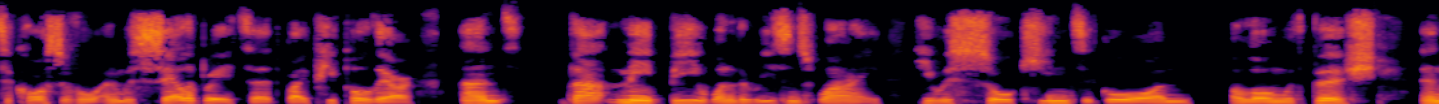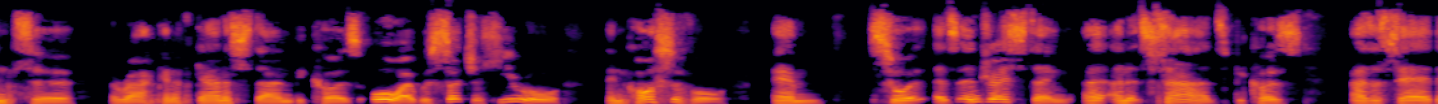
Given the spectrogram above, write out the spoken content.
to Kosovo and was celebrated by people there. And that may be one of the reasons why he was so keen to go on along with Bush into Iraq and Afghanistan because, oh, I was such a hero in Kosovo. Um, so it's interesting and it's sad because, as I said,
